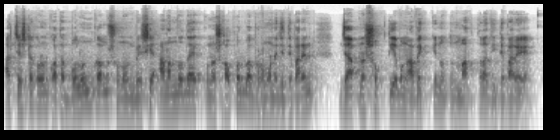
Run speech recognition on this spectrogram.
আর চেষ্টা করুন, কথা বলুন কম, শুনুন বেশি। আনন্দদায়ক কোনো সফর বা ভ্রমণে যেতে পারেন, যা আপনার শক্তি এবং আবেগকে নতুন মাত্রা দিতে পারে।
